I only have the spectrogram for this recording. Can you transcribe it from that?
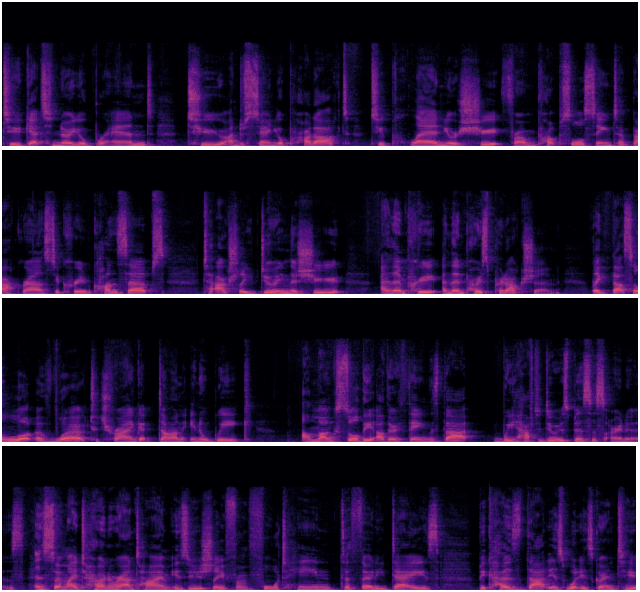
to get to know your brand, to understand your product, to plan your shoot from prop sourcing to backgrounds to creative concepts to actually doing the shoot and then pre and then post production. Like that's a lot of work to try and get done in a week amongst all the other things that we have to do as business owners. And so my turnaround time is usually from 14 to 30 days because that is what is going to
